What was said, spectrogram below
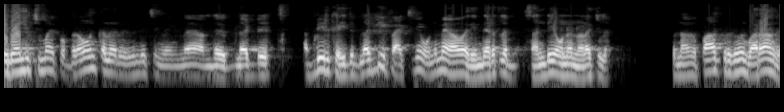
இது வந்து சும்மா இப்போ ப்ரௌன் கலர் இருந்துச்சுன்னு வைங்களேன் அந்த பிளட் அப்படி இருக்கு இது பிளட் இப்போ ஆக்சுவலி ஒண்ணுமே ஆகாது. இந்த இடத்துல சண்டே ஒன்றும் நடக்கல. இப்போ நாங்கள் பார்க்குறது வராங்க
